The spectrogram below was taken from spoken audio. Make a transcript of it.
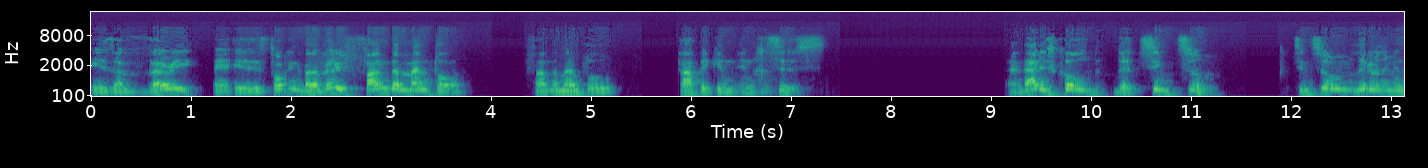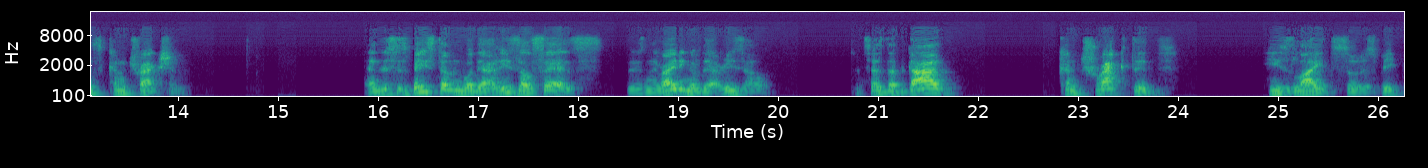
is a very is talking about a very fundamental fundamental topic in in Chassidus, and that is called the tzimtzum. Tzimtzum literally means contraction, and this is based on what the Arizal says. There's in the writing of the Arizal, it says that God contracted his light, so to speak,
